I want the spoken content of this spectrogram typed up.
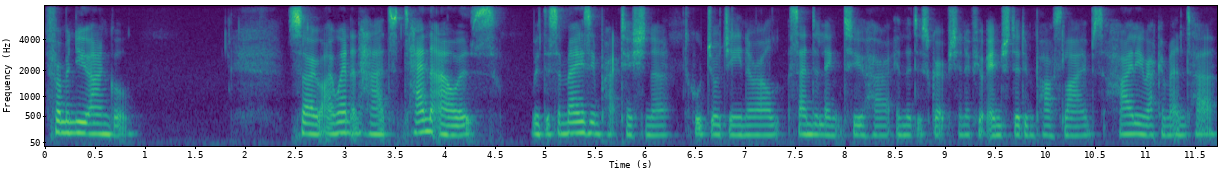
from a new angle. So I went and had 10 hours with this amazing practitioner called Georgina. I'll send a link to her in the description if you're interested in past lives. Highly recommend her.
